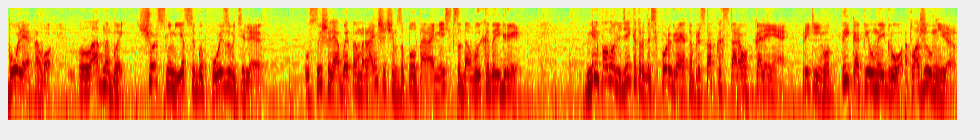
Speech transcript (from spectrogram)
Более того, ладно бы, черт с ним, если бы пользователи услышали об этом раньше, чем за полтора месяца до выхода игры. В мире полно людей, которые до сих пор играют на приставках старого поколения. Прикинь, вот ты копил на игру, отложил на нее.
